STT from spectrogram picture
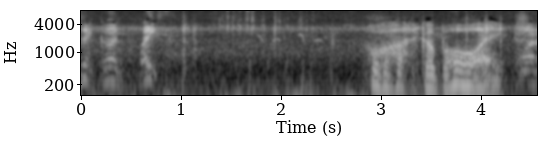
Good. Sit. Good. Place. What a good boy. What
